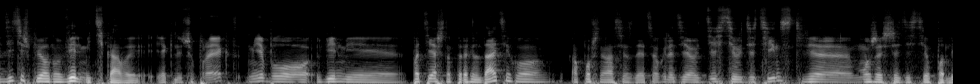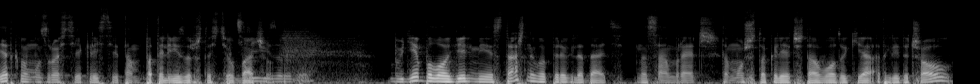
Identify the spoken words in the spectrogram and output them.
дзеці шпіёну вельмі цікавы як лічу проект. Мне было вельмі пацешна пераглядаць яго апошні раз я здаецца глядзеў 10 у дзяцінстве можа яшчэ 10 у падлеткавым узросце калісьці там по тэлевізору штосьці ўбачыў мне было вельмі страшна его пераглядаць насамрэч Таму што калі чытаў водукі ад гледачоў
